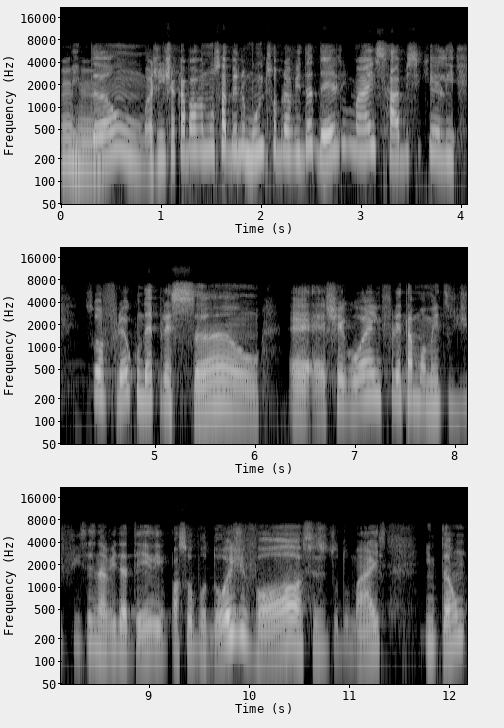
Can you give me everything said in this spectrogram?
Uhum. Então, a gente acabava não sabendo muito sobre a vida dele, mas sabe-se que ele sofreu com depressão, é, é, chegou a enfrentar momentos difíceis na vida dele, passou por dois divórcios e tudo mais. Então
